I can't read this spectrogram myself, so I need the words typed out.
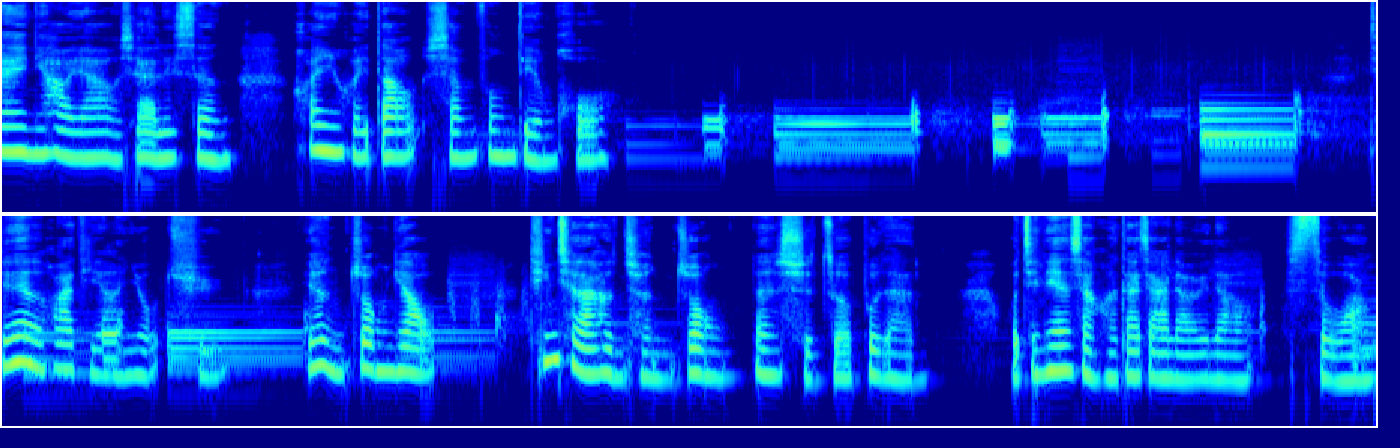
嗨，你好呀，我是 Alison，欢迎回到煽风点火。今天的话题很有趣，也很重要，听起来很沉重，但实则不然。我今天想和大家聊一聊死亡。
